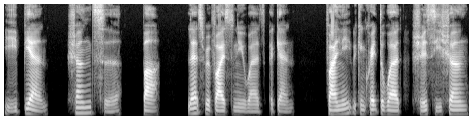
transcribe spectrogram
一遍生词吧. Let's revise the new words again. Finally, we can create the word 实习生,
